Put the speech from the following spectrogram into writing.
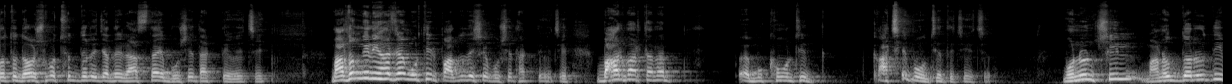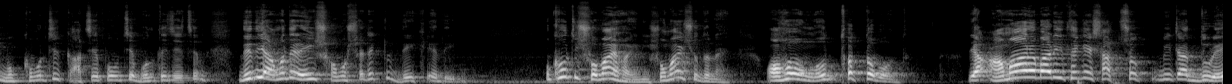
গত দশ বছর ধরে যাদের রাস্তায় বসে থাকতে হয়েছে, মাধঙ্গিনী হাজরা মূর্তির পাদদেশে বসে থাকতে হয়েছে, বারবার তারা মুখ্যমন্ত্রীর কাছে পৌঁছতে চেয়েছে মননশীল, মানবদরদি মুখ্যমন্ত্রীর কাছে পৌঁছে বলতে চেয়েছেন, দিদি, আমাদের এই সমস্যাটা একটু দেখে দিন। মুখ্যমন্ত্রী সময় হয়নি, সময় শুধু নয়, অহং অধ্যত্ববোধ যে আমার বাড়ি থেকে সাতশো মিটার দূরে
